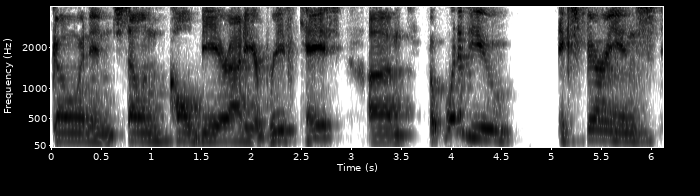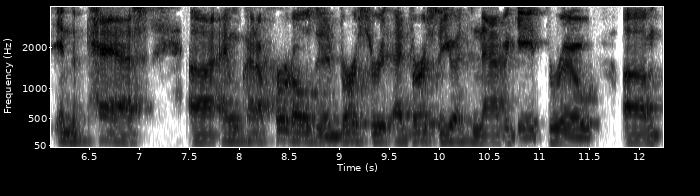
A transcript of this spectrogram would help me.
going and selling cold beer out of your briefcase. Um, but what have you experienced in the past uh, and what kind of hurdles and adversity, you had to navigate through um,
